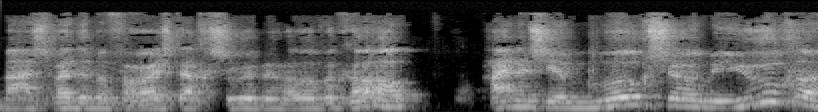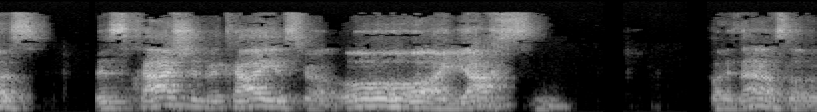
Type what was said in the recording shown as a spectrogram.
Mashma de mefarash tachshur ben lo bekol. Haina she muksho miyuchos. This chashed bekal Yisrael. Oh, a yachsen. But it's not also a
